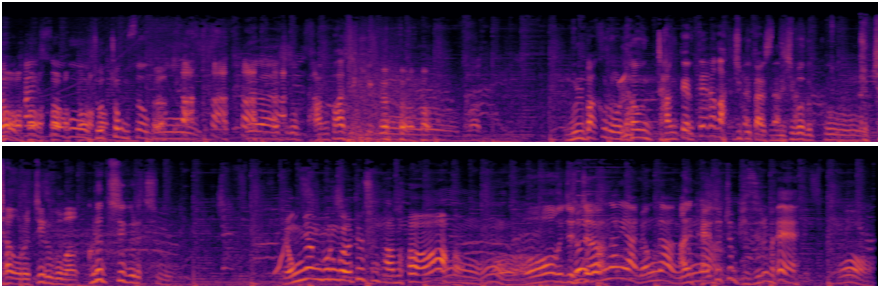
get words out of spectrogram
서로 활 쏘고 조총 쏘고 그래가지고 반파시키고 막 물 밖으로 올라온 장대로 때려가지고 다시 집어넣고. 죽창으로 찌르고 막 그렇지 그렇지. 영양 부는 거 같아 지금 봐봐. 오저 진짜. 명랑이야 명랑. 아니 명랑. 배도 좀 비스름해. 어.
